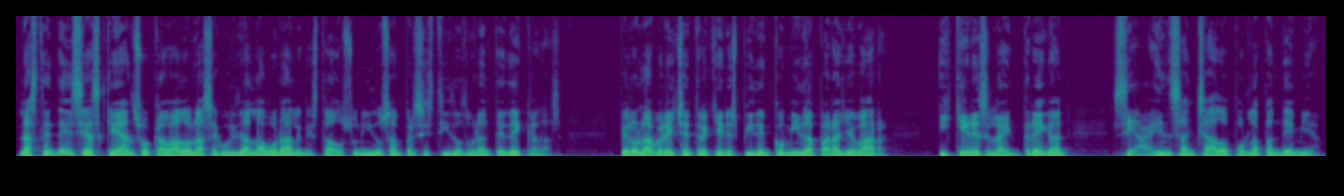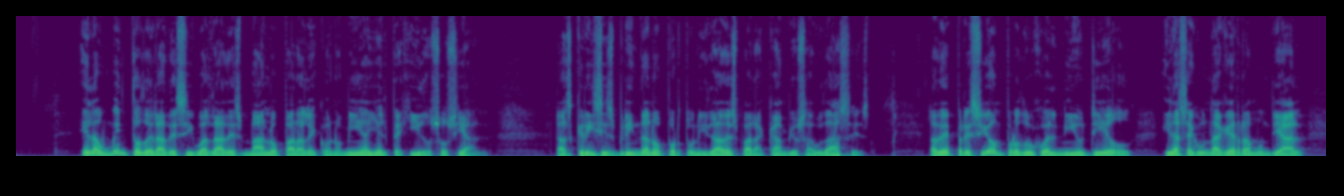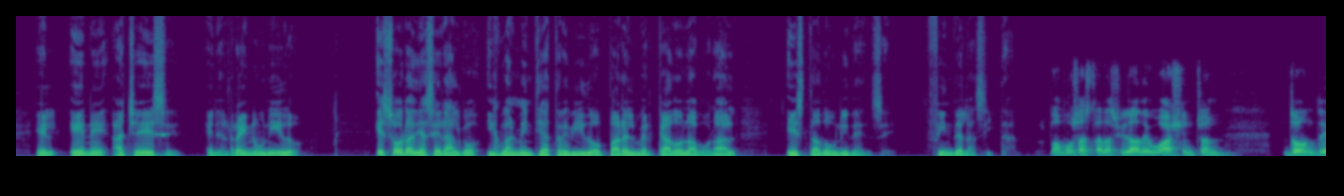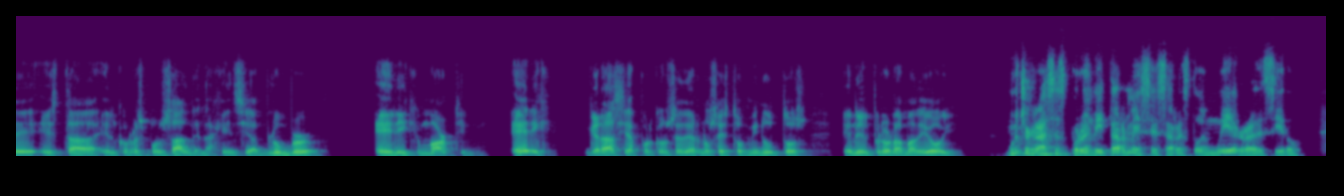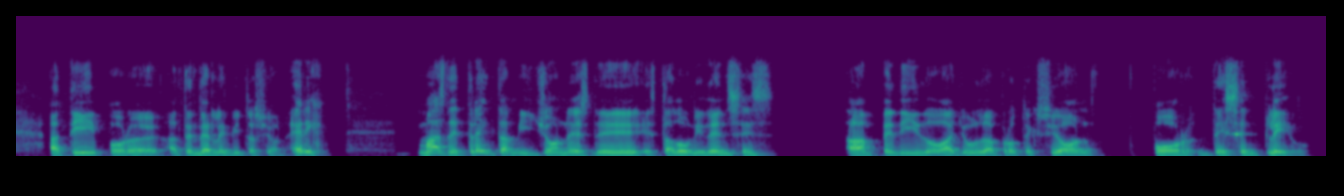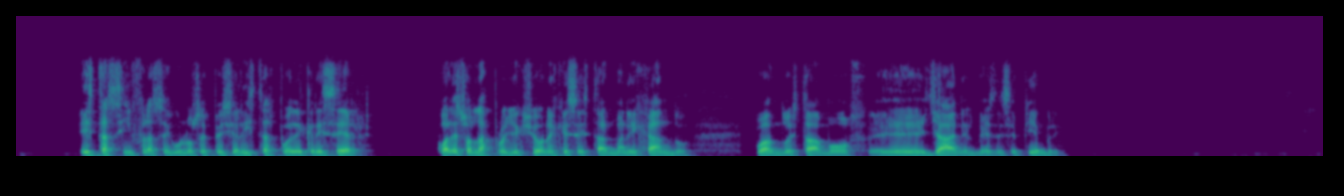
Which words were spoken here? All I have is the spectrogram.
las tendencias que han socavado la seguridad laboral en Estados Unidos han persistido durante décadas, pero la brecha entre quienes piden comida para llevar y quienes la entregan se ha ensanchado por la pandemia. El aumento de la desigualdad es malo para la economía y el tejido social. Las crisis brindan oportunidades para cambios audaces. La depresión produjo el New Deal y la Segunda Guerra Mundial el NHS en el Reino Unido. Es hora de hacer algo igualmente atrevido para el mercado laboral estadounidense. Fin de la cita. Vamos hasta la ciudad de Washington, donde está el corresponsal de la agencia Bloomberg, Eric Martin. Eric, gracias por concedernos estos minutos en el programa de hoy. Muchas gracias por invitarme, César. Estoy muy agradecido. A ti por eh, atender la invitación. Eric, más de 30 millones de estadounidenses han pedido ayuda, protección por desempleo. Esta cifra, según los especialistas, puede crecer. ¿Cuáles son las proyecciones que se están manejando? cuando estamos eh, ya en el mes de septiembre.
